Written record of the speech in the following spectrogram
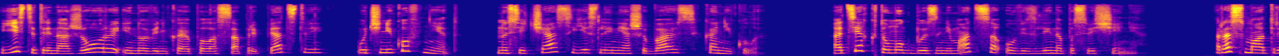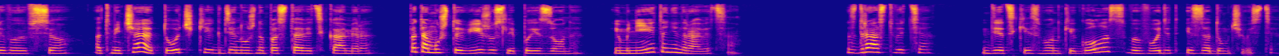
Есть и тренажеры, и новенькая полоса препятствий. Учеников нет, но сейчас, если не ошибаюсь, каникулы. А тех, кто мог бы заниматься, увезли на посвящение. Рассматриваю все, отмечаю точки, где нужно поставить камеры, потому что вижу слепые зоны, и мне это не нравится. «Здравствуйте!» Детский звонкий голос выводит из задумчивости.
